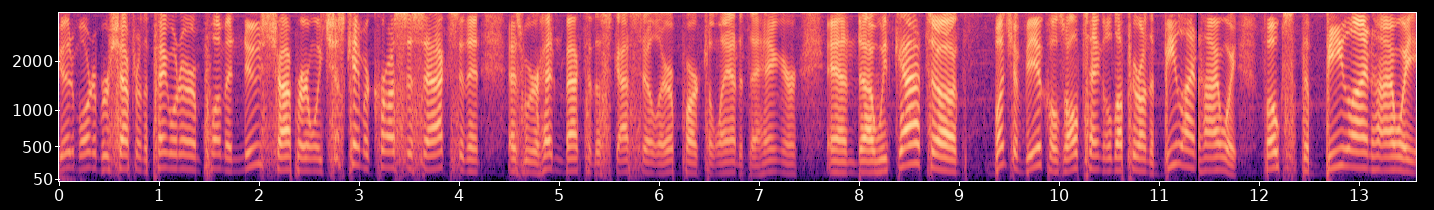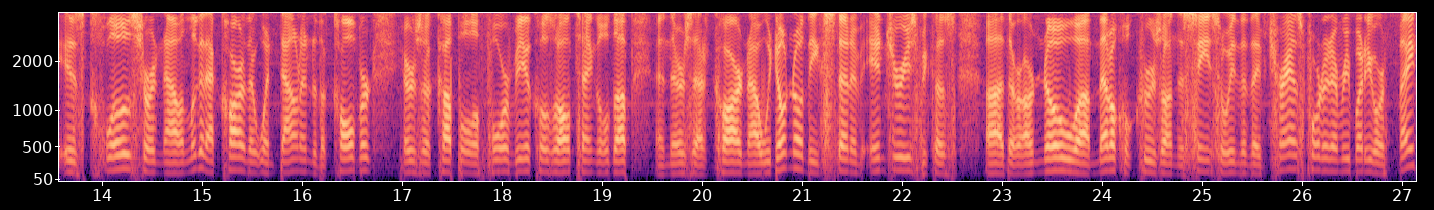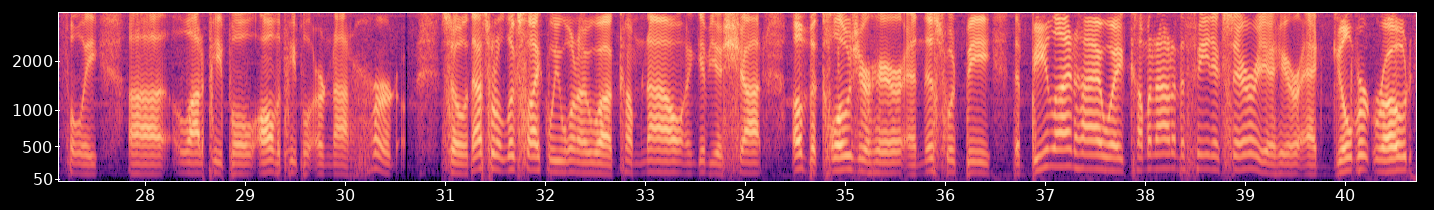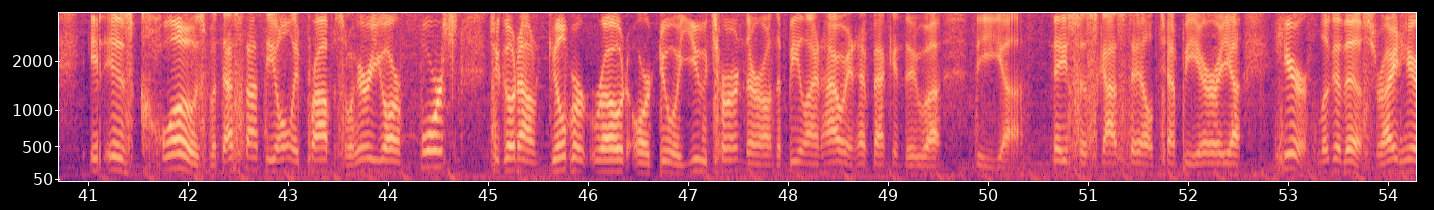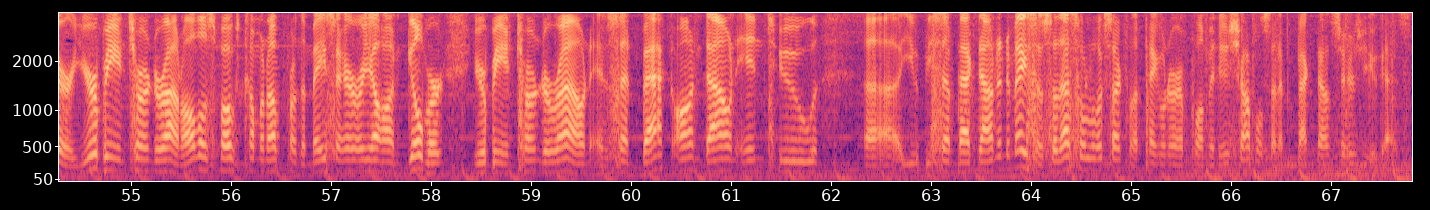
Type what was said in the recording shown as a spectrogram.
Good morning, Bruce from the Penguin Air and Plumbing News Chopper, and we just came across this accident as we were heading back to the Scottsdale Air Park to land at the hangar, and uh, we've got uh, bunch of vehicles all tangled up here on the Beeline Highway. Folks, the Beeline Highway is closed right now. And look at that car that went down into the culvert. Here's a couple of four vehicles all tangled up, and there's that car. Now, we don't know the extent of injuries because uh, there are no uh, medical crews on the scene, so either they've transported everybody or thankfully, uh, a lot of people, all the people are not hurt. So that's what it looks like. We want to uh, come now and give you a shot of the closure here, and this would be the Beeline Highway coming out of the Phoenix area here at Gilbert Road. It is closed, but that's not the only problem. So here you are forced to go down Gilbert Road or do a U-turn there on the Beeline Highway and head back into uh, the uh, Mesa, Scottsdale, Tempe area. Here, look at this right here. You're being turned around. All those folks coming up from the Mesa area on Gilbert, you're being turned around and sent back on down into uh, you'd be sent back down into Mesa. So that's what it looks like from the Penguin Air Plumbing News Shop. We'll send it back downstairs to you guys.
